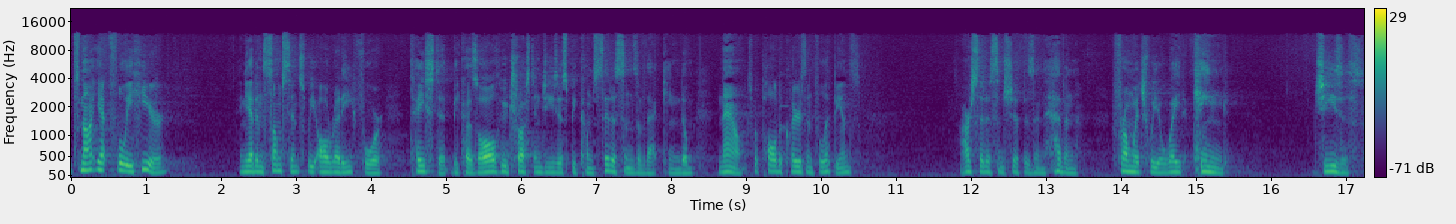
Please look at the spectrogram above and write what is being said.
It's not yet fully here, and yet in some sense we already for taste it because all who trust in Jesus become citizens of that kingdom now. That's what Paul declares in Philippians. Our citizenship is in heaven, from which we await King Jesus.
